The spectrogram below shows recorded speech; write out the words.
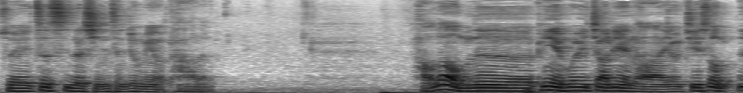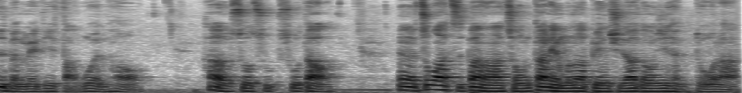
所以这次的行程就没有他了。好，那我们的平野会教练啊，有接受日本媒体访问吼。他有说出说到，那个中华职棒啊，从大联盟那边学到东西很多啦，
